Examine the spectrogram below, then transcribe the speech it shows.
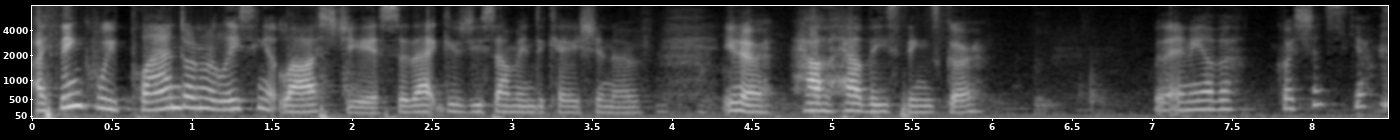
I think we planned on releasing it last year, so that gives you some indication of, you know, how, how these things go. Were there any other questions? Yeah.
